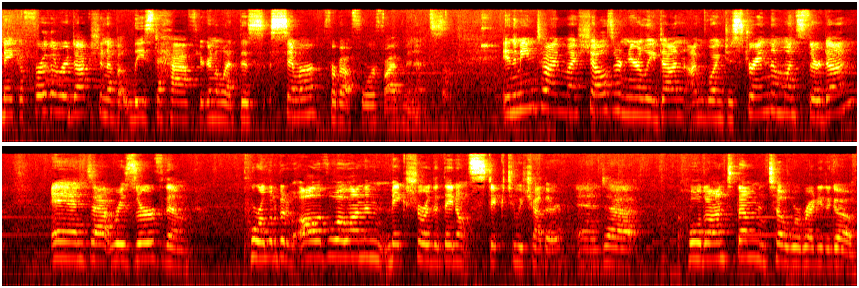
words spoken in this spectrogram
Make a further reduction of at least a half. You're gonna let this simmer for about four or five minutes. In the meantime, my shells are nearly done. I'm going to strain them once they're done and uh, reserve them. Pour a little bit of olive oil on them, make sure that they don't stick to each other, and uh, hold on to them until we're ready to go.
